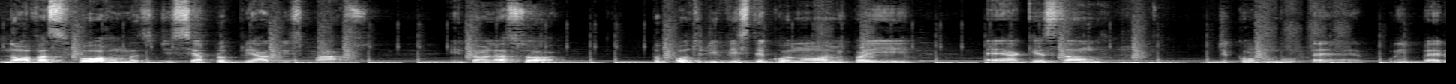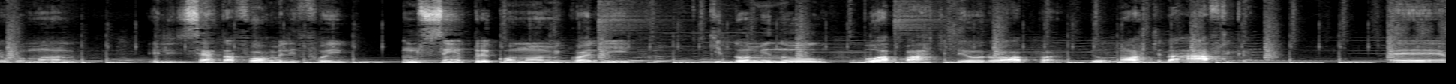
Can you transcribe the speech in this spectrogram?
novas formas de se apropriar do espaço. Então, olha só, do ponto de vista econômico aí, é a questão de como é, o Império Romano, ele de certa forma ele foi um centro econômico ali que dominou boa parte da Europa e o norte da África. É,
